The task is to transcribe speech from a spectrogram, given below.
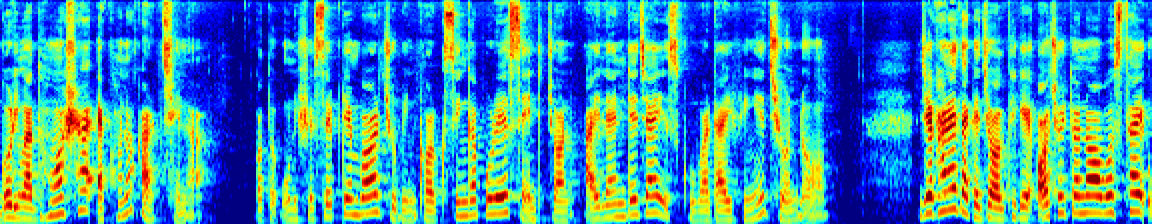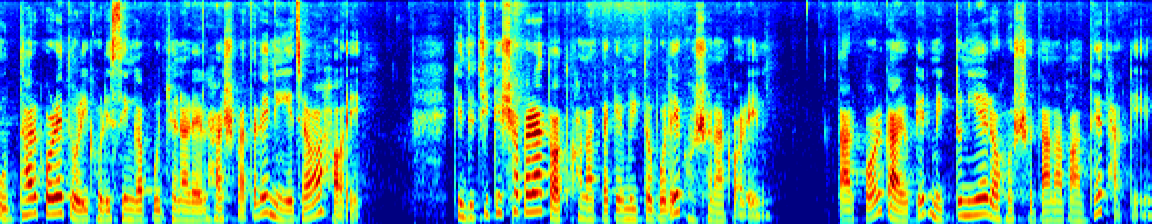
গরিমার ধোঁয়াশা এখনও কাটছে না। গত উনিশে সেপ্টেম্বর জুবিন গর্গ সিঙ্গাপুরে সেন্ট জন আইল্যান্ডে যায় স্কুবা ডাইভিংয়ের জন্য। যেখানে তাকে জল থেকে অচৈতন্য অবস্থায় উদ্ধার করে তড়িঘড়ি সিঙ্গাপুর জেনারেল হাসপাতালে নিয়ে যাওয়া হয়। কিন্তু চিকিৎসকেরা তৎক্ষণাৎ তাকে মৃত বলে ঘোষণা করেন। তারপর গায়কের মৃত্যু নিয়ে রহস্য দানা বাঁধতে থাকে।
